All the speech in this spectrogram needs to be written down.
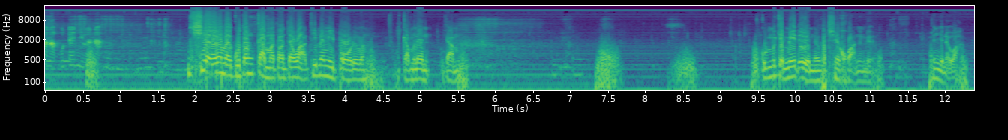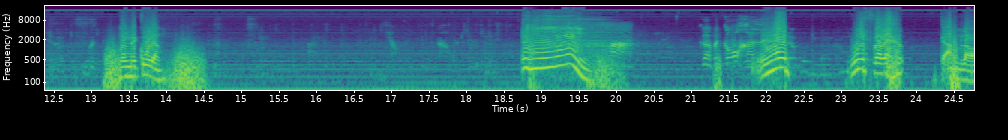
ขนาดกูเต้นอยู่นั่นน่ะเชี่ยแล้วทำไมกูต้องกลับมาตอนจังหวะที่ไม่มีโปรด้วยวะกลับมาเล่นกลับ กูไม่เก็บมีดอื่นนะกูใช้ขวานอย่างเดียวมันอยู่ไหนวะ มันไม่กู้ยังเอาอือหือเกือบเป็นโก้คันเลยวุดวุดซะแล้วกำเรา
